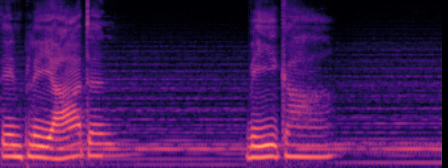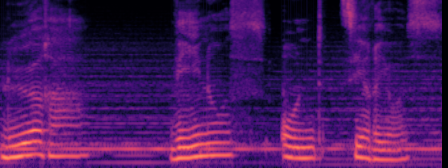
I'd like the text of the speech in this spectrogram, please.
den Plejaden, Vega, Lyra, Venus und Sirius.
